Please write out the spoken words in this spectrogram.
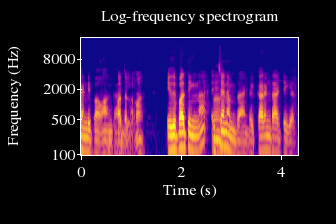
கண்டிப்பா வாங்க. பார்த்துடலாமா? இது பாத்தீங்கன்னா H&M brand current article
